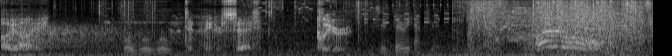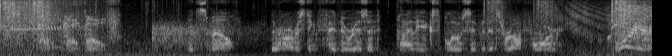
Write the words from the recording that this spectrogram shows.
Aye, aye. Whoa, whoa, whoa. Detonator set. Clear. This is very accurate. Fire in the hole! Move, move, move. That smell. They're harvesting fidna resin, highly explosive in its raw form. Warrior!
